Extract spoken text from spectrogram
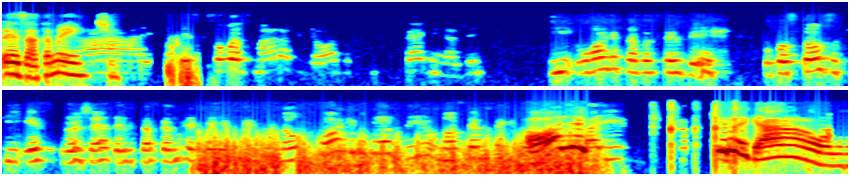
Exatamente. Ai, pessoas maravilhosas que seguem a gente. E olha para você ver o gostoso que esse projeto ele está sendo reconhecido não só aqui no Brasil, nós temos seguidores olha, no país. Que legal!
